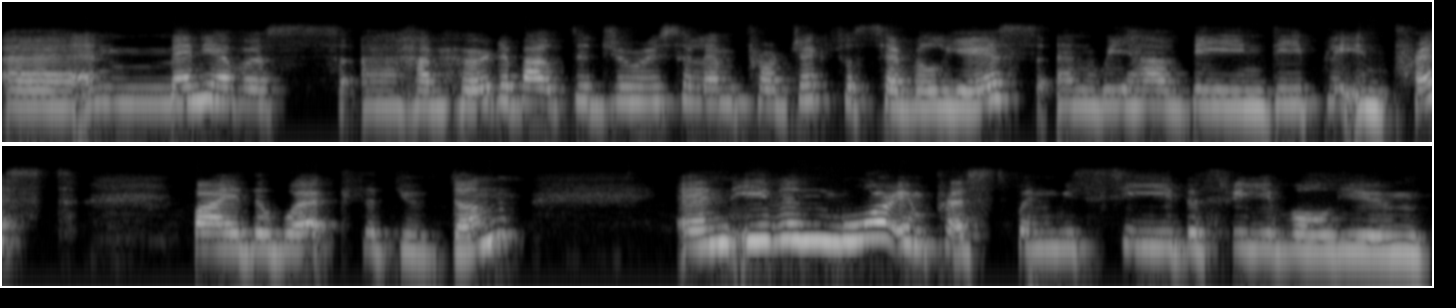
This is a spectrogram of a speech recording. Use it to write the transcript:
Uh, and many of us uh, have heard about the Jerusalem project for several years, and we have been deeply impressed by the work that you've done. And even more impressed when we see the three volume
